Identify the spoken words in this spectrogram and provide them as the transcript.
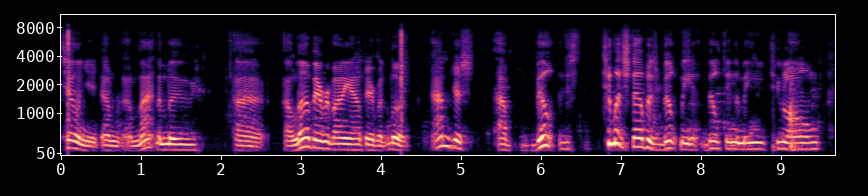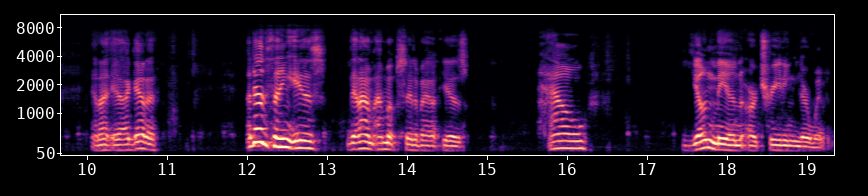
telling you, I'm, I'm not in the mood. Uh, I love everybody out there, but look, I'm just I've built just, too much stuff has built me built into me too long, and I I gotta. Another thing is that I'm I'm upset about is how young men are treating their women.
